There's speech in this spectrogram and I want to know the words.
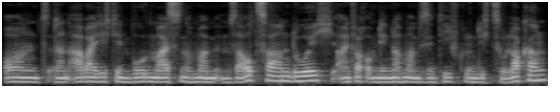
und dann arbeite ich den Boden meistens nochmal mit dem Sauzahn durch, einfach um den nochmal ein bisschen tiefgründig zu lockern.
